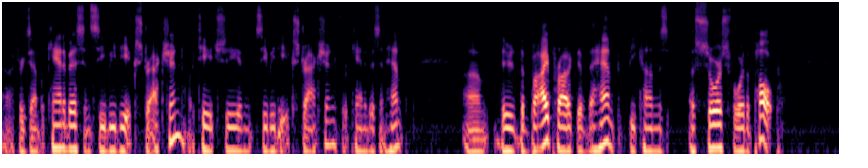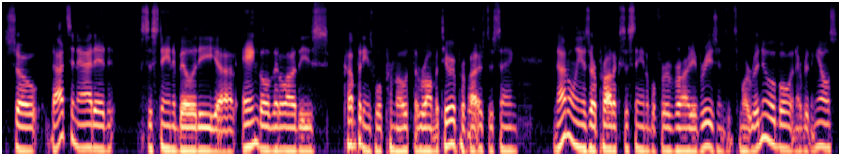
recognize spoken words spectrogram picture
uh, for example, cannabis and CBD extraction, or THC and CBD extraction for cannabis and hemp. Um, the byproduct of the hemp becomes a source for the pulp. So that's an added sustainability uh, angle that a lot of these companies will promote the raw material providers to saying not only is our product sustainable for a variety of reasons, it's more renewable and everything else,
